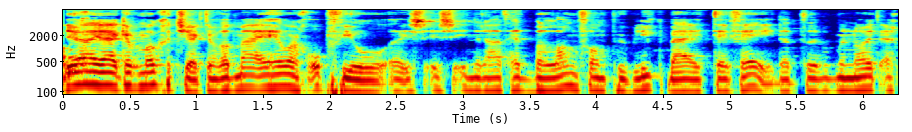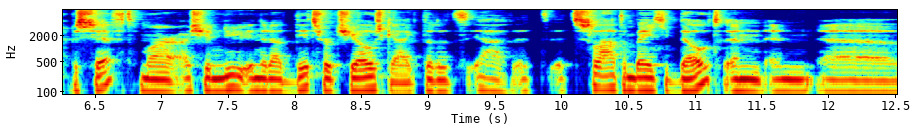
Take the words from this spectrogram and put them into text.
Ja, ja, ik heb hem ook gecheckt. En wat mij heel erg opviel is, is inderdaad het belang van publiek bij tv. Dat heb ik me nooit echt beseft. Maar als je nu inderdaad dit soort shows kijkt, dat het, ja, het, het slaat een beetje dood. En, en uh,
